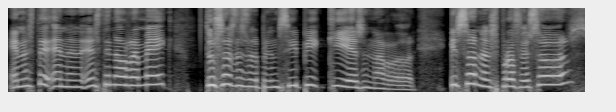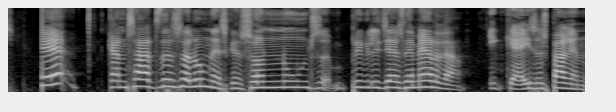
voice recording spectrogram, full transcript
En este, en, en este nou remake, tu saps des del principi qui és el narrador. I són els professors que, cansats dels alumnes, que són uns privilegiats de merda, i que a ells els paguen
